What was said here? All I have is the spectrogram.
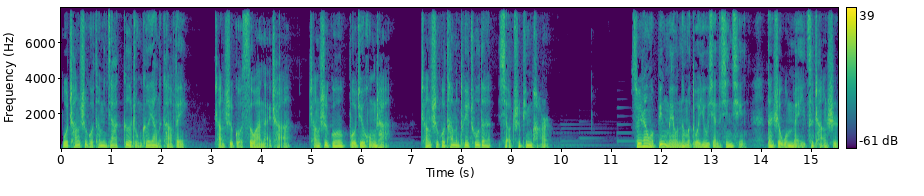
我尝试过他们家各种各样的咖啡，尝试过丝袜奶茶，尝试过伯爵红茶，尝试过他们推出的小吃拼盘儿。虽然我并没有那么多悠闲的心情，但是我每一次尝试，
